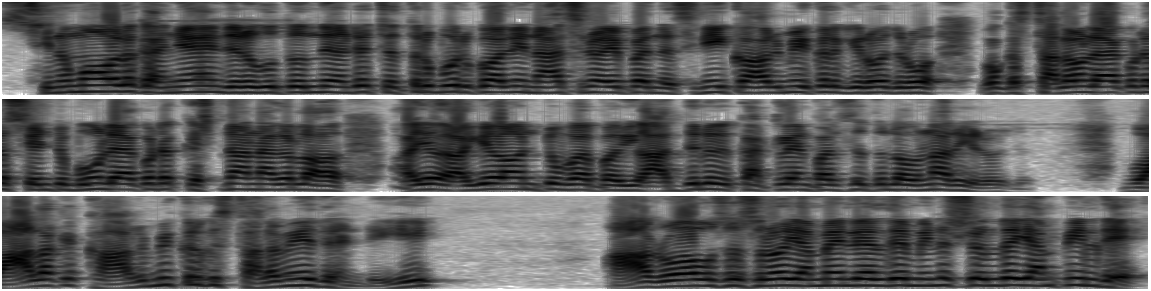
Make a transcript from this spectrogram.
సినిమాలకు అన్యాయం జరుగుతుంది అంటే చిత్రపూర్ కాలనీ నాశనం అయిపోయింది. సినీ కార్మికులకు ఈరోజు ఒక స్థలం లేకుండా సెంటు భూమి లేకుండా కృష్ణానగర్లో అయ్యో అయ్యో అంటూ అద్దెలు కట్టలేని పరిస్థితుల్లో ఉన్నారు ఈరోజు. వాళ్ళకి కార్మికులకు స్థలం ఏదండి? ఆ రో హౌసెస్లో ఎమ్మెల్యేలదే మినిస్టర్లదే ఎంపీలదే.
